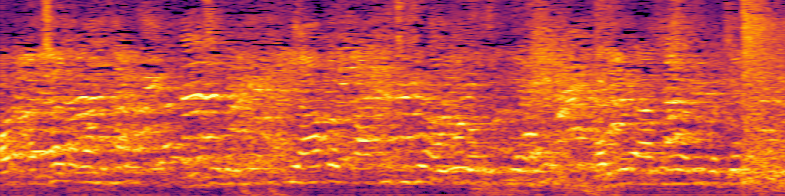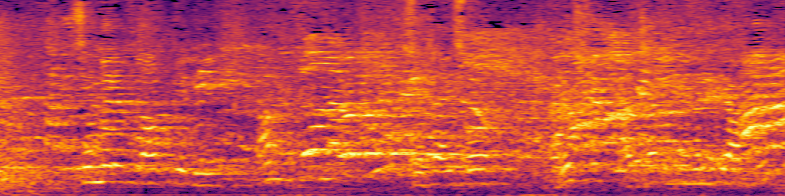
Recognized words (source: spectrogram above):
और अच्छा लगा मुझे। क्योंकि यहाँ पर काफ़ी चीज़ें ओवर हो चुकी हैं और ये मैं अभी बच्चे सो मेरे ब्लॉग के लिए सो थैंक्स फॉर अच्छा मेहनत किया आपने।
